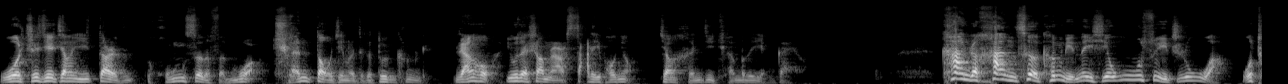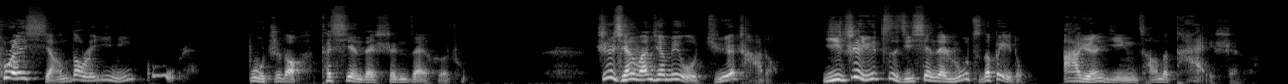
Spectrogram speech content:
我直接将一袋子红色的粉末全倒进了这个蹲坑里，然后又在上面撒了一泡尿，将痕迹全部都掩盖了。看着旱厕坑里那些污秽之物啊，我突然想到了一名故人，不知道他现在身在何处。之前完全没有觉察到，以至于自己现在如此的被动。阿元隐藏的太深了。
